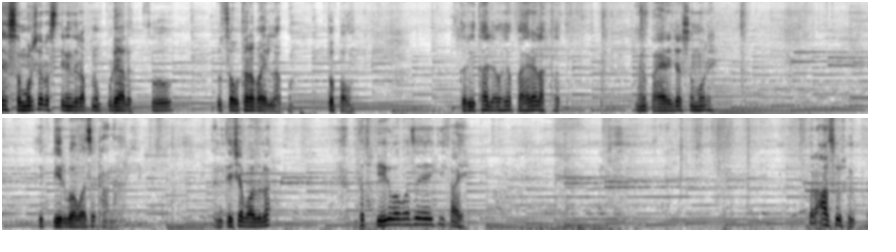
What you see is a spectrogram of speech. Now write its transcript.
या समोरच्या रस्त्याने जर आपण पुढे आलं तो तो चौथारा पाहिला आपण तो पाहून. तर इथं आल्यावर ह्या पायऱ्या लागतात. आणि पायऱ्यांच्या समोर आहे. हे पीरबाबाचं ठाणं आणि त्याच्या बाजूला तर पीरबाबाचं आहे की काय? पण असू शकतं.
